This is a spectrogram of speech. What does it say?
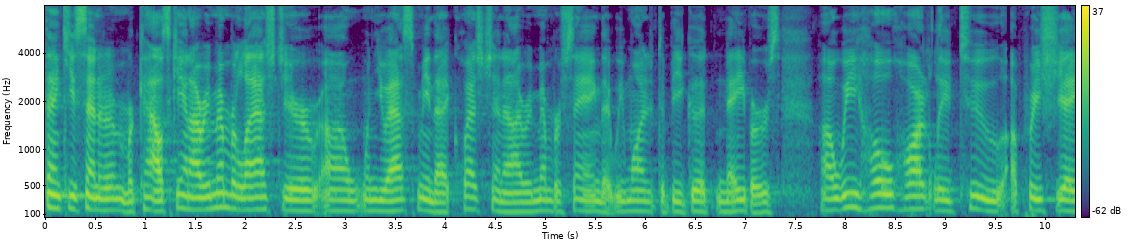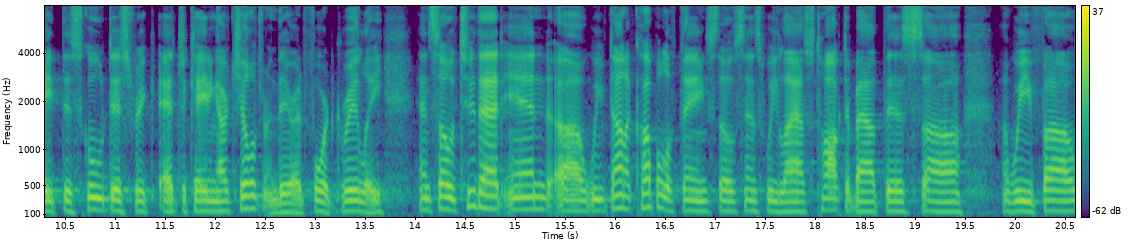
Thank you, Senator Murkowski. And I remember last year uh, when you asked me that question, and I remember saying that we wanted to be good neighbors. Uh, we wholeheartedly, too, appreciate the school district educating our children there at Fort Greely. And so, to that end, uh, we've done a couple of things, though, since we last talked about this. Uh, We've uh,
